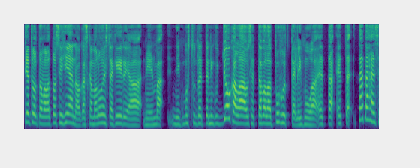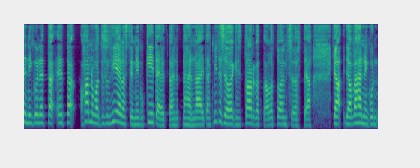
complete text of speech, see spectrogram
tietyllä tavalla tosi hienoa, koska mä luin sitä kirjaa, niin, mä, niin kuin musta tuntuu, että niin joka lause tavallaan puhutteli mua. Että, että tätähän se, niin kuin, että, että Hannu Mattis on hienosti niin kuin kiteyttänyt tähän näitä, että mitä se oikeasti tarkoittaa olla toimitusjohtaja. Ja, ja vähän niin kuin,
